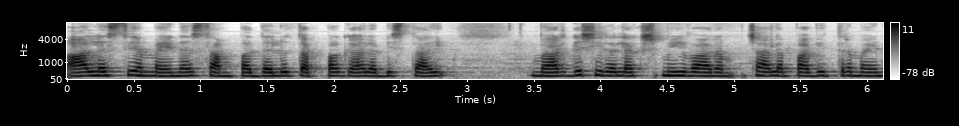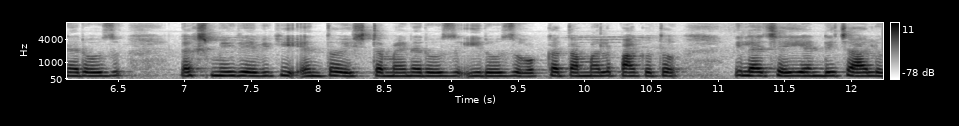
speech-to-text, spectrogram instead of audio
ఆలస్యమైన సంపదలు తప్పగా లభిస్తాయి. మార్గశిర లక్ష్మీ వారం చాలా పవిత్రమైన రోజు. లక్ష్మీదేవికి ఎంతో ఇష్టమైన రోజు. ఈరోజు ఒక్క తమ్మలపాకుతో ఇలా చేయండి చాలు.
